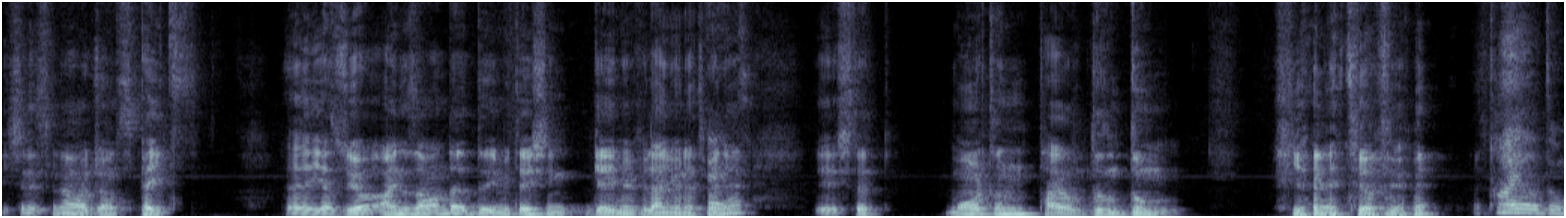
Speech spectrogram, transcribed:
için ismini ama John Spates e, yazıyor. Aynı zamanda The Imitation Game'in filan yönetmeni. Evet. E, işte Morton Tyldum yönetiyor filmi. Tildum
